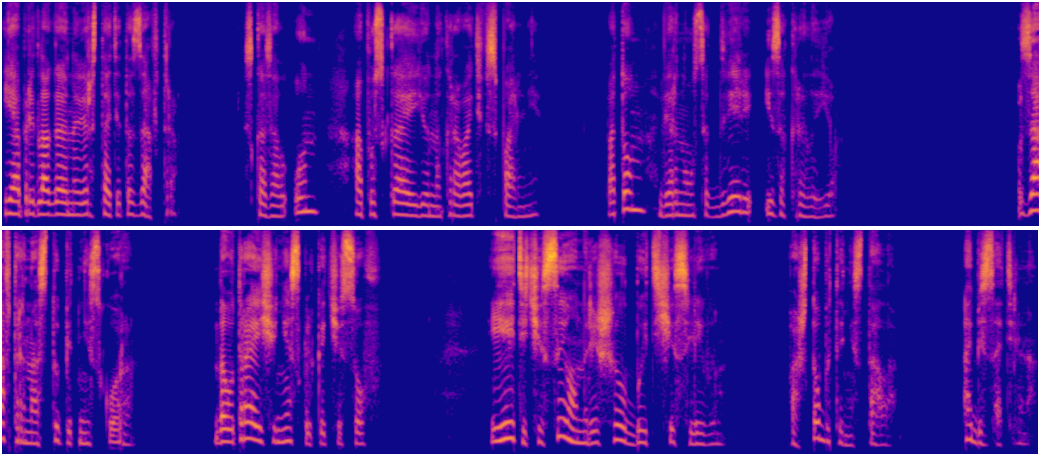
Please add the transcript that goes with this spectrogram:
«Я предлагаю наверстать это завтра», — сказал он, опуская ее на кровать в спальне. Потом вернулся к двери и закрыл ее. Завтра наступит не скоро. До утра еще несколько часов. И эти часы он решил быть счастливым. Во что бы то ни стало. Обязательно.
